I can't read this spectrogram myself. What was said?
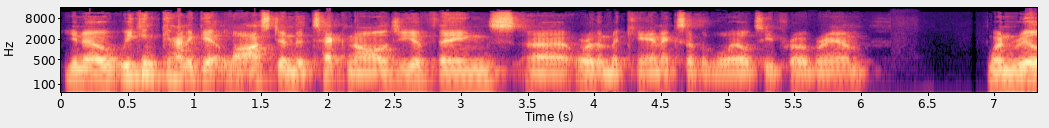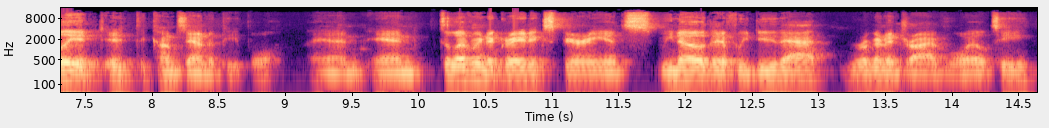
you know, we can kind of get lost in the technology of things uh, or the mechanics of a loyalty program when really it, it comes down to people and and delivering a great experience. We know that if we do that, we're going to drive loyalty,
